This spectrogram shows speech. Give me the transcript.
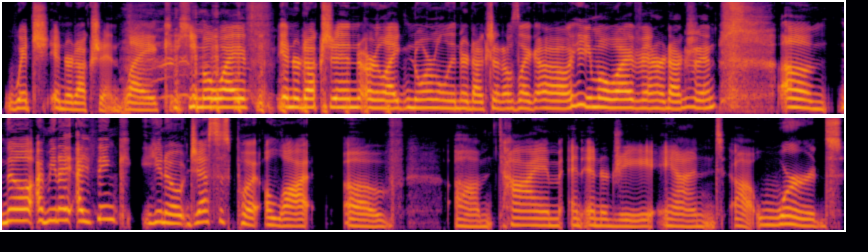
"Which introduction? Like hemo wife introduction or like normal introduction?" I was like, "Oh, hemo wife introduction." Um, no, I mean, I, I think, you know, Jess has put a lot of um, time and energy and uh, words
